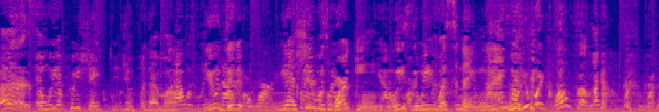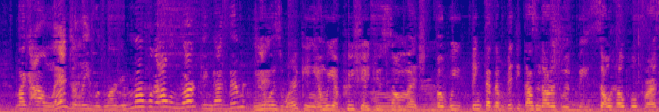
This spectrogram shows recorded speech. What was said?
us, and we appreciate you for that, But mom. I was leaving you did it for work. Yeah, she was. Yeah, was we working. we what's the name? We- we- you put quotes up like I was work, like I allegedly was working. Motherfucker, I was working. God damn it. You was working, and we appreciate you so much. But we think that the fifty thousand dollars would be so helpful for us,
